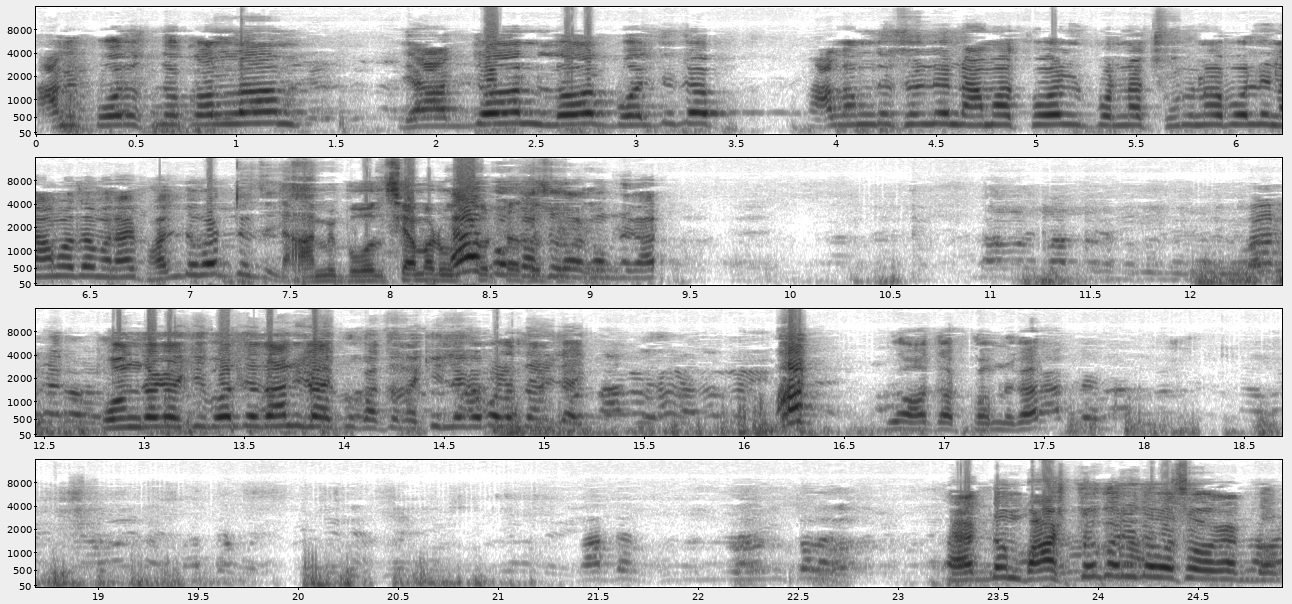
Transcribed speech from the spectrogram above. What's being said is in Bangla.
আমি প্রশ্ন করলাম যে একজন লোক বলছে যে নামাজ পড়ল না না বললে নামাজ আমি ফালতু করতেছি আমি বলছি আমার হ্যাঁ, উত্তরটা। কোন জায়গায় কি বলতে জানি যাই প্রকাশ কি লেগে বলে জানি যাই! কম। একদম বাস্ত করে দেবো সব একদম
